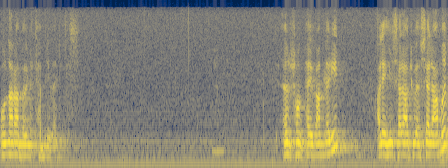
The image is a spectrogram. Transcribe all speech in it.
Onlara böyle tebliğ edeceğiz. En son peygamberin aleyhissalatu vesselamın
